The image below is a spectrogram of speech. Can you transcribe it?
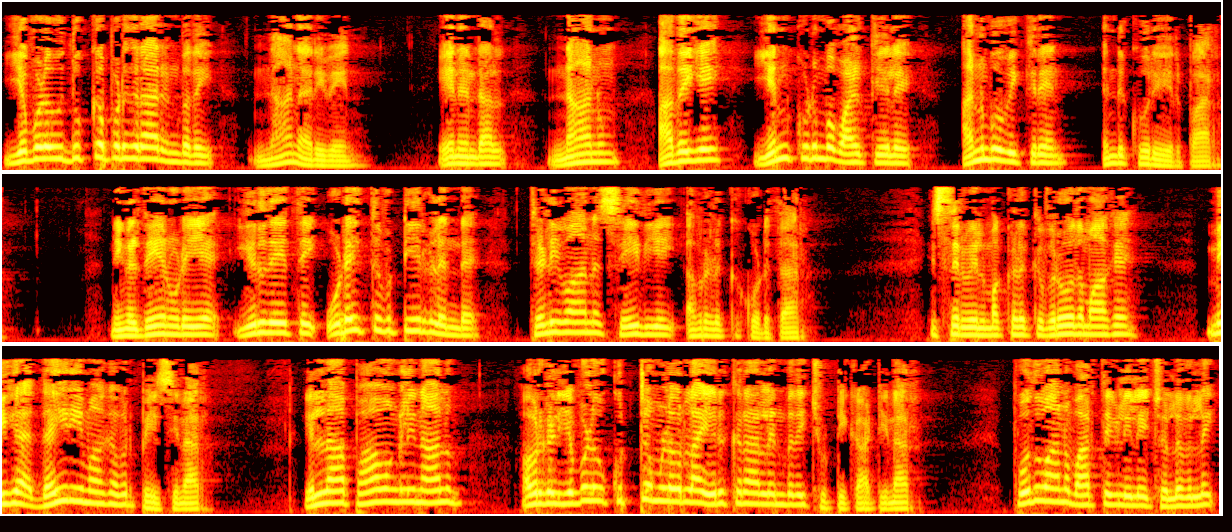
எவ்வளவு துக்கப்படுகிறார் என்பதை நான் அறிவேன். ஏனென்றால் நானும் அதையே என் குடும்ப வாழ்க்கையிலே அனுபவிக்கிறேன் என்று கூறியிருப்பார். நீங்கள் தேவனுடைய இருதயத்தை உடைத்து விட்டீர்கள் என்ற தெளிவான செய்தியை அவர்களுக்கு கொடுத்தார். இஸ்ரேல் மக்களுக்கு விரோதமாக மிக தைரியமாக அவர் பேசினார். எல்லா பாவங்களினாலும் அவர்கள் எவ்வளவு குற்றமுள்ளவர்களாய் இருக்கிறார்கள் என்பதை சுட்டிக்காட்டினார். பொதுவான வார்த்தைகளிலே சொல்லவில்லை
